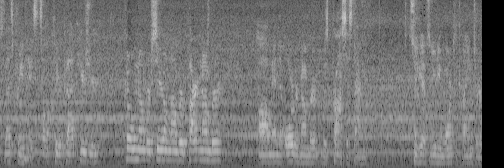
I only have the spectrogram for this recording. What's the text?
so that's pretty nice. It's all clear cut. Here's your code number, serial number, part number, um, and the order number was processed on. So if you have to do any warranty claims or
